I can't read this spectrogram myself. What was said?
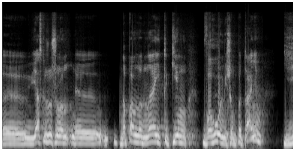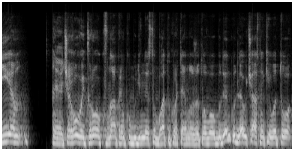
Е, Я скажу, що напевно найтаким вагомішим питанням є черговий крок в напрямку будівництва багатоквартирного житлового будинку для учасників АТО.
